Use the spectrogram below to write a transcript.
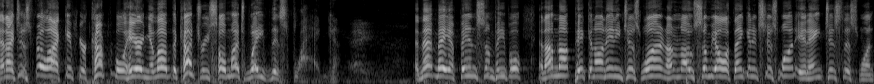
And I just feel like if you're comfortable here and you love the country so much, wave this flag. And that may offend some people, and I'm not picking on any just one. I don't know, some of y'all are thinking it's just one. It ain't just this one.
